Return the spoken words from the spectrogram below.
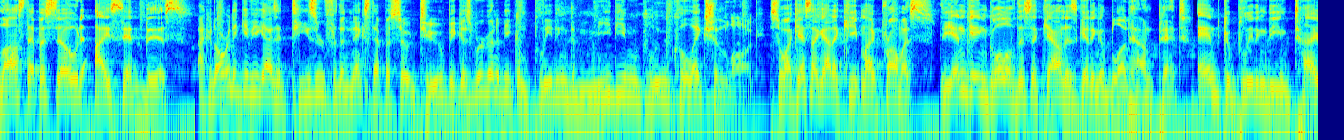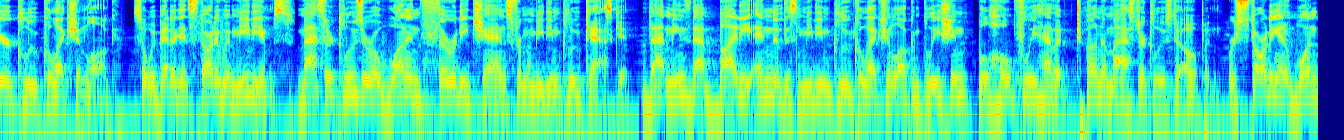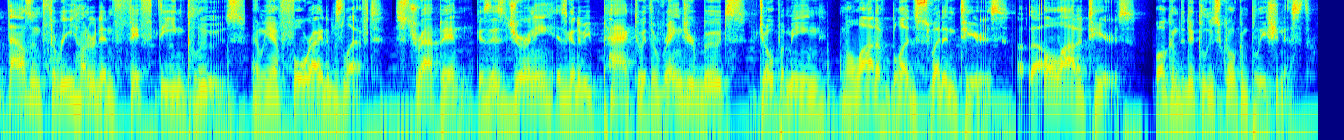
Last episode, I said this. I can already give you guys a teaser for the next episode too, because we're going to be completing the medium clue collection log. So I guess I gotta keep my promise. The endgame goal of this account is getting a Bloodhound pet, and completing the entire clue collection log. So we better get started with mediums. Master clues are a 1 in 30 chance from a medium clue casket. That means that by the end of this medium clue collection log completion, we'll hopefully have a ton of master clues to open. We're starting at 1,315 clues, and we have four items left. Strap in, because this journey is going to be packed with ranger boots, dopamine, and a lot of blood, sweat, and tears. A, a lot of tears. Welcome to the Clue Scroll Completionist.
